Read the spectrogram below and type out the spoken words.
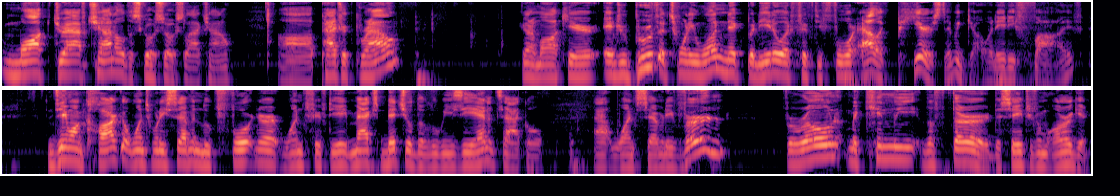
mock draft channel, the Scho Show Slack channel. Uh, Patrick Brown, got a mock here. Andrew Booth at 21, Nick Bonitto at 54, Alec Pierce, there we go, at 85. Damone Clark at 127, Luke Fortner at 158, Max Mitchell, the Louisiana tackle, at 170. Vern Verone McKinley III, the safety from Oregon,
